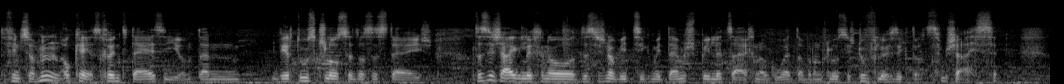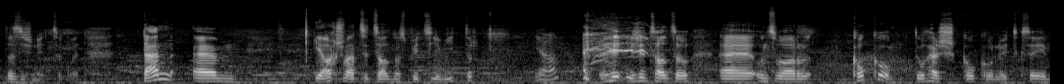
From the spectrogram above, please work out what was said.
Da findest du so, hm, okay, es könnte der sein und dann wird ausgeschlossen, dass es der ist. Das ist eigentlich noch, das ist noch witzig, mit dem spielen es eigentlich noch gut, aber am Schluss ist die Auflösung trotzdem scheiße. Das ist nicht so gut. Dann, ähm, ja, ich schwätze jetzt halt noch ein bisschen weiter. Ja. ist jetzt halt so. Äh, und zwar Coco. Du hast Coco nicht gesehen,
